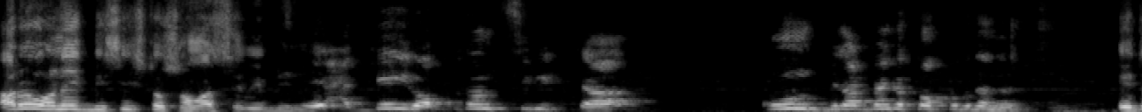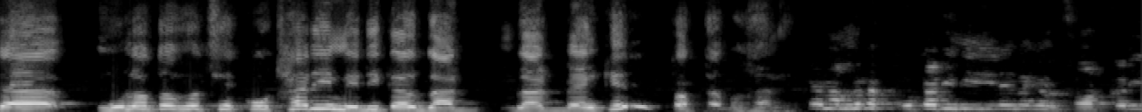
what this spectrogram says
আরও অনেক বিশিষ্ট সমাজসেবী বৃন্দ এই রক্তদান শিবিরটা কোন ব্লাড ব্যাংকের তত্ত্বাবধানে হচ্ছে? এটা মূলত হচ্ছে কোঠারি মেডিকেল ব্লাড ব্লাড ব্যাংকের তত্ত্বাবধানে। আপনারা কোটারি নিয়ে কেন? সরকারি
